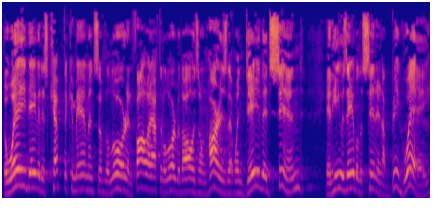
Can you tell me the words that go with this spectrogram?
The way David has kept the commandments of the Lord and followed after the Lord with all his own heart is that when David sinned, and he was able to sin in a big way,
